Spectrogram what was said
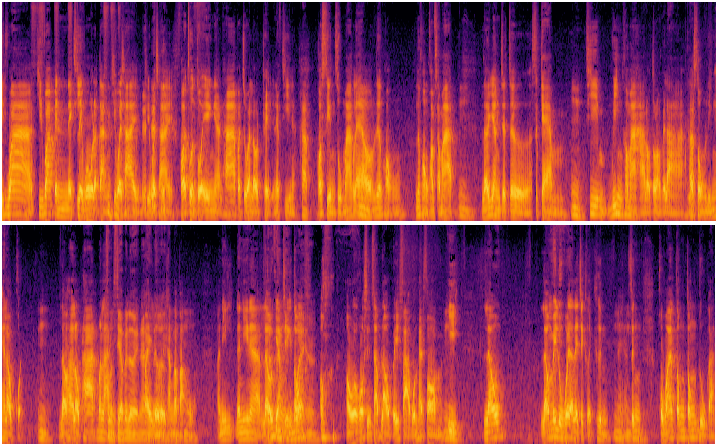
ิดว่าคิดว่าเป็น next level แล้วกัน คิดว่าใช่คิดว่าใช่ เพราะส่วนตัวเองเนี่ยถ้าปัจจุบันเราเทรด NFT เนี่ยครับก็เสี่ยงสูงมากแล้วอืมเรื่องของเรื่องของความสามารถอืมแล้วยังจะเจอสแกมอืมที่วิ่งเข้ามาหาเราตลอดเวลา แล้วส่งลิงก์ให้เรากดอืมแล้วถ้าเราพลาดเมื่อไหร่สูญเสียไปเลยนะไปเลยทั้งกระเป๋า อันนี้อันนี้เนี่ยแล้วเกิดขึ้นยังจริงต้องด้วยเออเอาเอาเอาสินทรัพย์เราไปฝากบนแพลตฟอร์มอืมอีก แล้วแล้วไม่รู้ว่าอะไรจะเกิดขึ้นอืมนะฮะซึ่ง ผมว่าต้องต้องดูกัน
